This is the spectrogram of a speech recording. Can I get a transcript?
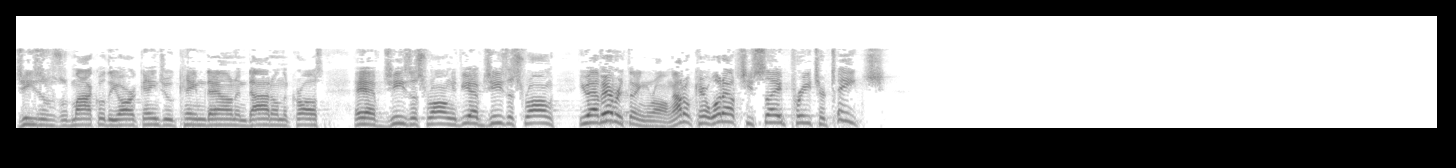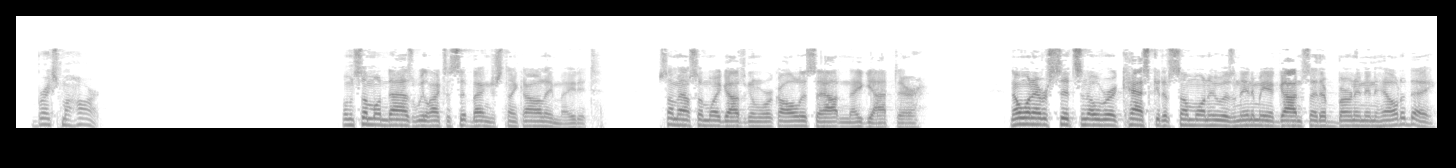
Jesus was Michael the archangel who came down and died on the cross. They have Jesus wrong. If you have Jesus wrong, you have everything wrong. I don't care what else you say, preach, or teach. Breaks my heart. When someone dies, we like to sit back and just think, oh, they made it. Somehow, some way, God's going to work all this out, and they got there. No one ever sits in over a casket of someone who is an enemy of God and say they're burning in hell today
